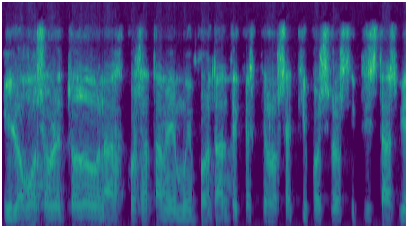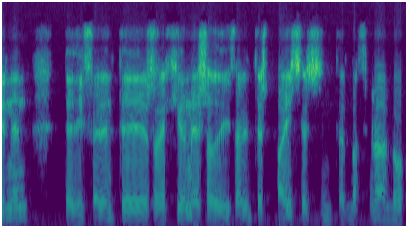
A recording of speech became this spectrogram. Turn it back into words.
y luego sobre todo una cosa también muy importante que es que los equipos y los ciclistas vienen de diferentes regiones o de diferentes países internacional, ¿no?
